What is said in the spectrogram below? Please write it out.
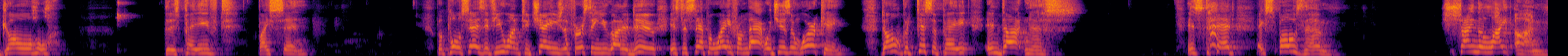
goal that is paved by sin. But Paul says if you want to change, the first thing you got to do is to step away from that which isn't working. Don't participate in darkness. Instead, expose them. Shine the light on.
